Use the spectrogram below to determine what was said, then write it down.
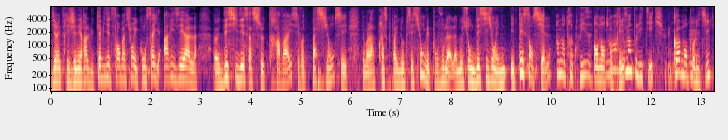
directrice générale du cabinet de formation et conseil Ariséal. Euh, décider, ça se travaille, c'est votre passion, c'est voilà, presque pas une obsession, mais pour vous, la, la notion de décision est, est essentielle, En entreprise. En entreprise. Comme en politique. comme en politique.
